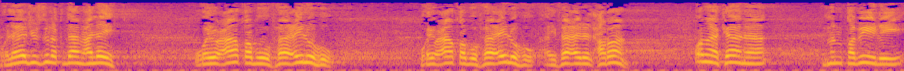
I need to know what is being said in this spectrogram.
ولا يجوز الإقدام عليه ويعاقب فاعله ويعاقب فاعله أي فاعل الحرام وما كان من قبيل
